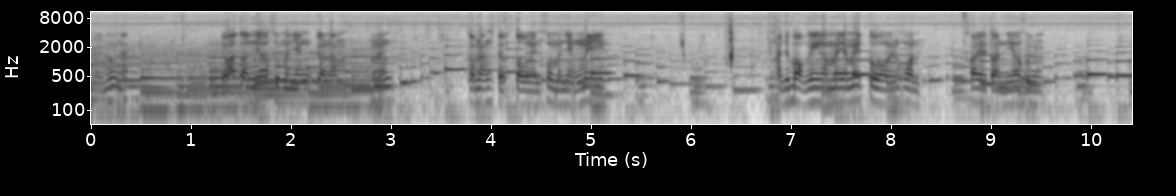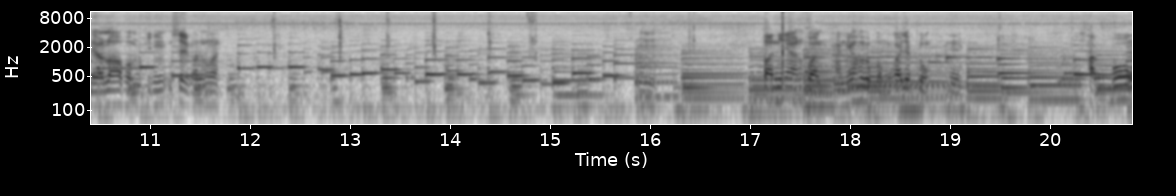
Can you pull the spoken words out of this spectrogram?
อยู่นู่นนะแต่ว่าตอนนี้ก็คือมันยังกำลังมัน กำลังเติบโตไงทุกคนมันยังไม่เขาจะบอกยังไงมันยังไม่โตไงทุกคน ก็เลยตอนนี้ก็คือ เดี๋ยวรอผมกินเสร็จก่อนทุกคนตอนนี้ทุกคนอันนี้ก็คือผมก็จะปรุงนี่ผักบุ้ง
